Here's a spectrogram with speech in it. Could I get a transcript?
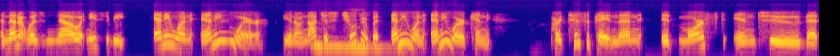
and then it was, no, it needs to be anyone anywhere you know, not just children, but mm. anyone anywhere can participate. And then it morphed into that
